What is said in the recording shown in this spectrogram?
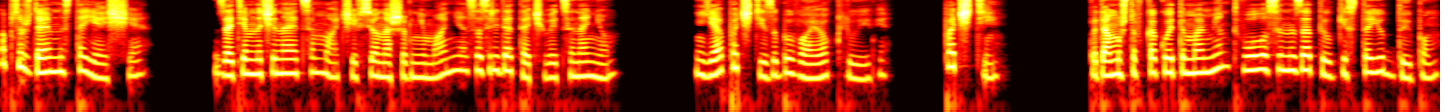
обсуждаем настоящее. Затем начинается матч, и все наше внимание сосредотачивается на нем. Я почти забываю о Клюеве. Почти. Потому что в какой-то момент волосы на затылке встают дыбом,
